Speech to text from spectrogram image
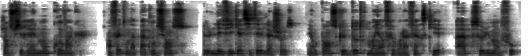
J'en suis réellement convaincu. En fait, on n'a pas conscience de l'efficacité de la chose et on pense que d'autres moyens feront l'affaire, ce qui est absolument faux.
